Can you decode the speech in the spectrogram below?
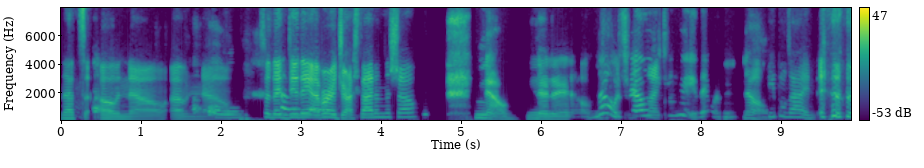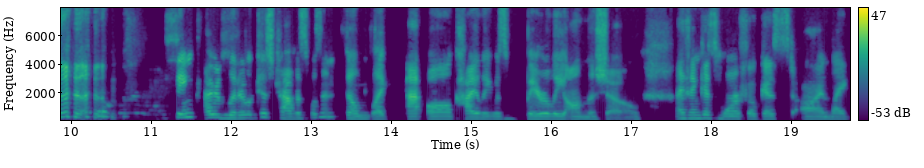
That's oh no. Oh no. So they do they ever address that in the show? No, no, no, no, no. No, it's reality Like- TV. They wouldn't. No. People died. I think I literally because Travis wasn't filmed like at all. Kylie was barely on the show. I think it's more focused on like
